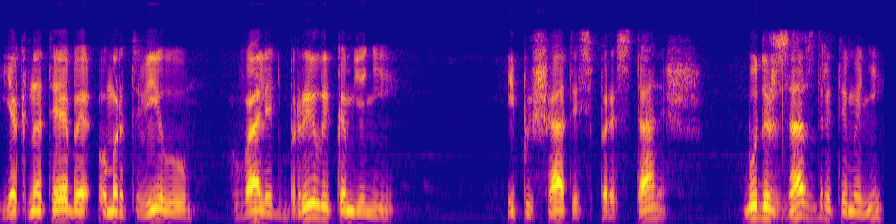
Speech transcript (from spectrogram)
як на тебе омертвілу валять брили кам'яні, і пишатись перестанеш, будеш заздрити мені.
